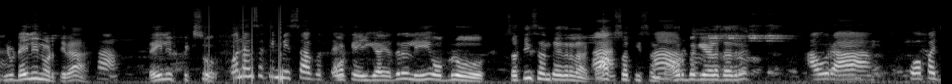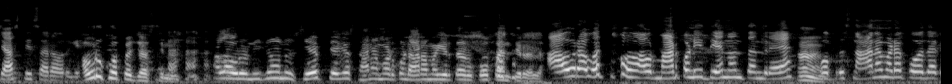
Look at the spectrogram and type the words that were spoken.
ನೀವು ಡೈಲಿ ನೋಡ್ತೀರಾ? ಹಾ. ಡೈಲಿ ಫಿಕ್ಸ್ ಒಂದೊಂದ್ಸತಿ ಮಿಸ್ ಆಗುತ್ತೆ. ಓಕೆ ಈಗ ಎದ್ರಲ್ಲಿ ಒಬ್ರು ಸತೀಶ್ ಅಂತ ಇದ್ರಲ್ಲ ಟಾಪ್ ಸತೀಶ್ ಅಂತ ಹಾ. ಅವ್ರ ಬಗ್ಗೆ ಹೇಳೋದಾದ್ರೆ? ಅವರ? ಕೋಪ ಜಾಸ್ತಿ ಸರ್ ಅವ್ರಿಗೆ. ಅವರು ಕೋಪ ಜಾಸ್ತಿ ಅಲ್ಲ ಅವರು ನಿಜವನ್ನು ಸೇಫ್ಟಿಯಾಗಿ ಸ್ನಾನ ಮಾಡ್ಕೊಂಡು ಆರಾಮಾಗಿರ್ತಾರ ಕೋಪ ಅಂತಿರಲ್ಲ. ಅವ್ರ ಅವತ್ತು ಅವ್ರು ಮಾಡ್ಕೊಂಡಿದ್ದೇನು ಅಂತಂದ್ರೆ ಹಾ. ಒಬ್ರು ಸ್ನಾನ ಮಾಡಕ್ ಹೋದಾಗ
